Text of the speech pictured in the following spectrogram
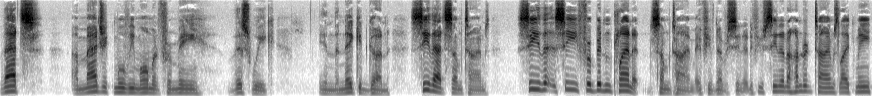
that's a magic movie moment for me this week in The Naked Gun. See that sometimes. See the see Forbidden Planet sometime if you've never seen it. If you've seen it a hundred times like me,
